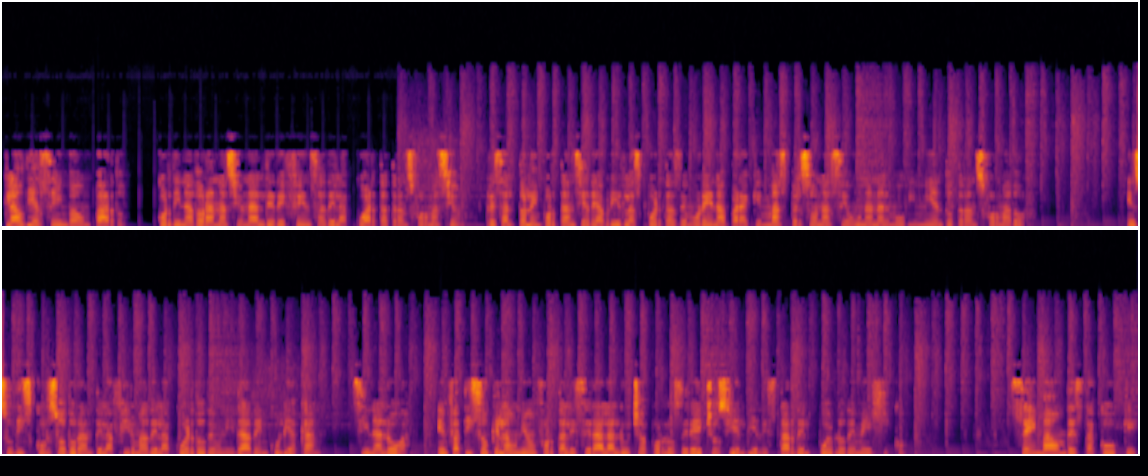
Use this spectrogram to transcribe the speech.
Claudia Seinbaum Pardo, coordinadora nacional de defensa de la Cuarta Transformación, resaltó la importancia de abrir las puertas de Morena para que más personas se unan al movimiento transformador. En su discurso durante la firma del Acuerdo de Unidad en Culiacán, Sinaloa, enfatizó que la unión fortalecerá la lucha por los derechos y el bienestar del pueblo de México. Seymour destacó que,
